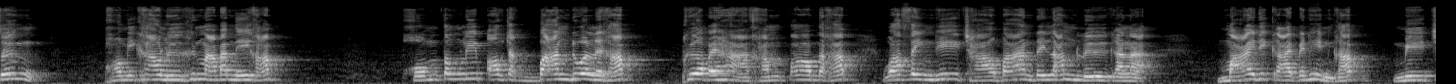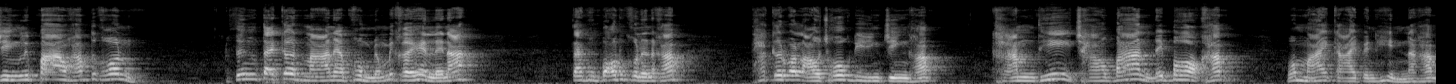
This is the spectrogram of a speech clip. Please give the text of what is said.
ซึ่งพอมีข่าวลือขึ้นมาแบบนี้ครับ ผมต้องรีบออกจากบ้านด่วนเลยครับ เพื่อไปหาคำตอบนะครับ ว่าสิ่งที่ชาวบ้านได้ล่ำลือกันอะไม้ที่กลายเป็นหินครับ มีจริงหรือเปล่าครับทุกคน ซึ่งแต่เกิดมาเนี่ยผมยังไม่เคยเห็นเลยนะ แต่ผมบอกทุกคนเลยนะครับ ถ้าเกิดว่าเราโชคดีจริง ๆครับคำที่ชาวบ้านได้บอกครับ ว่าไม้กลายเป็นหินนะครับ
